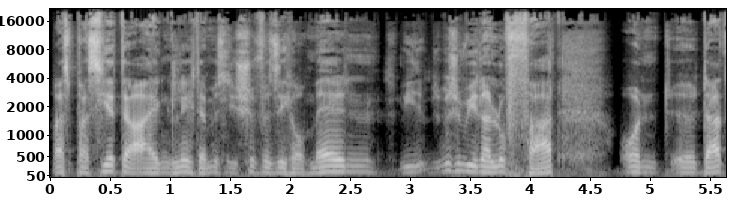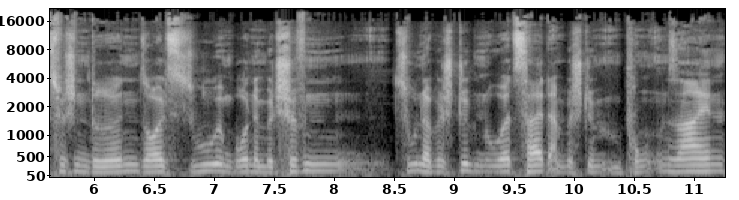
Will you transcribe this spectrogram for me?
was passiert da eigentlich? Da müssen die Schiffe sich auch melden, wie, ein bisschen wie in der Luftfahrt. Und äh, dazwischen drin sollst du im Grunde mit Schiffen zu einer bestimmten Uhrzeit an bestimmten Punkten sein,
